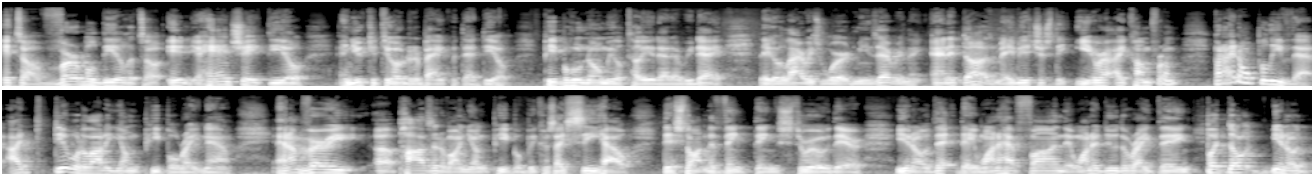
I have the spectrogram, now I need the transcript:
it's a verbal deal it's a, a handshake deal and you could go to the bank with that deal People who know me will tell you that every day. They go, Larry's word means everything. And it does. Maybe it's just the era I come from, but I don't believe that. I deal with a lot of young people right now. And I'm very uh, positive on young people because I see how they're starting to think things through. They're, you know, they, they want to have fun. They want to do the right thing, but don't, you know,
